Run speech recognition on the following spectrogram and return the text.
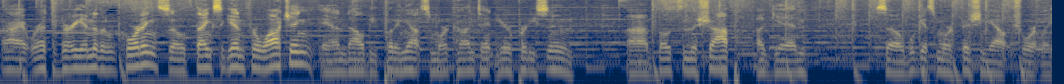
All right, we're at the very end of the recording, so thanks again for watching, and I'll be putting out some more content here pretty soon. Uh, boats in the shop again, so we'll get some more fishing out shortly.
